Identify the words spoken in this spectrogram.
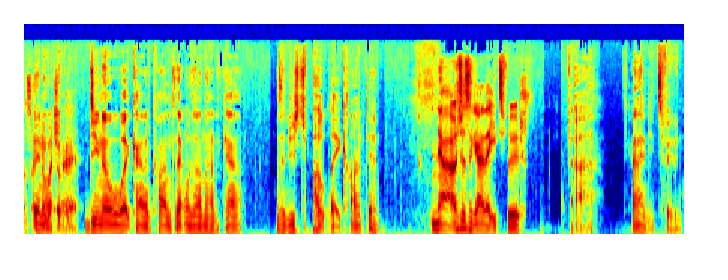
was like, And I want to try it. do you know what kind of content was on that account? Was it just Chipotle content? No, I was just a guy that eats food. Ah, kind of needs food.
